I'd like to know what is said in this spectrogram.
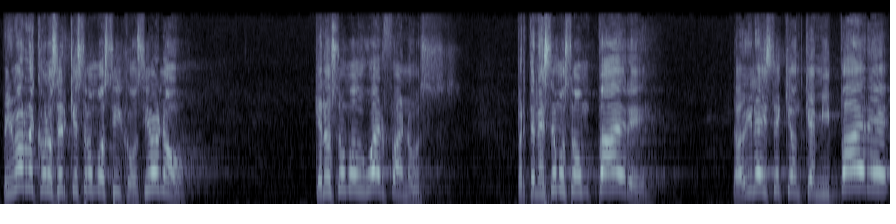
Primero reconocer que somos hijos, ¿sí o no? Que no somos huérfanos, pertenecemos a un padre. La Biblia dice que aunque mi padre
